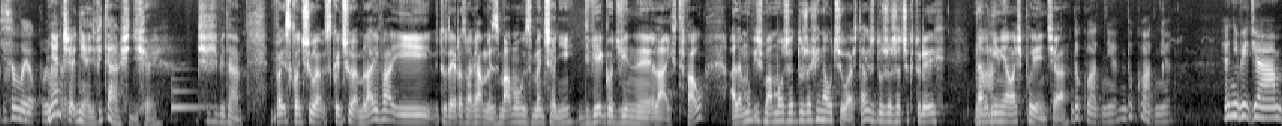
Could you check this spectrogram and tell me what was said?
Gdzie są moje okulary? Nie, czy, nie, witałem się dzisiaj. Dzisiaj się. Wa- Skończyłem, skończyłem live'a i tutaj rozmawiamy z mamą, zmęczeni. Dwie godziny live trwał, ale mówisz, mamo, że dużo się nauczyłaś, tak? Że dużo rzeczy, których nawet Tak. nie miałaś pojęcia. Dokładnie, dokładnie. Ja nie wiedziałam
